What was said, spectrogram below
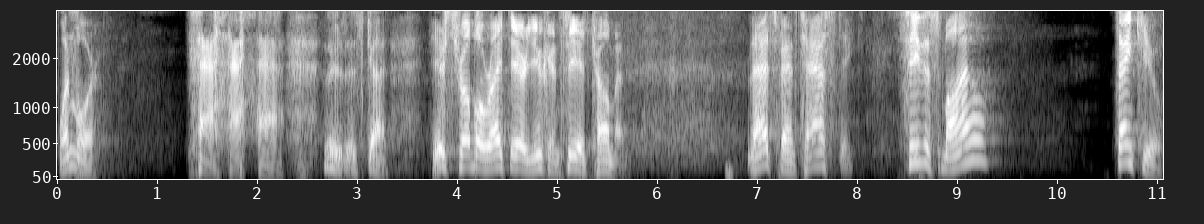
One more. Ha ha ha. Look at this guy. Here's trouble right there. You can see it coming. That's fantastic. See the smile? Thank you.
